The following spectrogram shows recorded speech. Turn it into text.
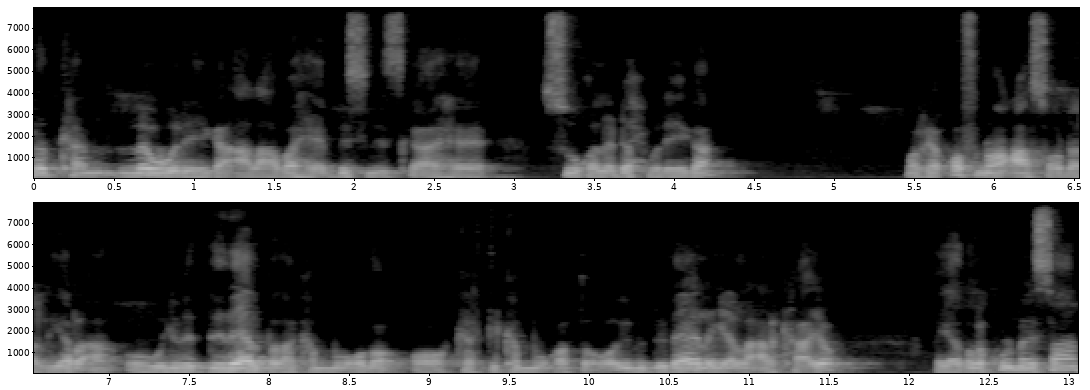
dadkan la wareega alaabahee businesska ahee suuqa la dhex wareega. Marka qof noocaas oo dhalinyar ah oo weliba dadaal badan ka muuqdo oo karti ka muuqato oo inuu dadaalaya la arkaayo ayaad la kulmaysaan.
